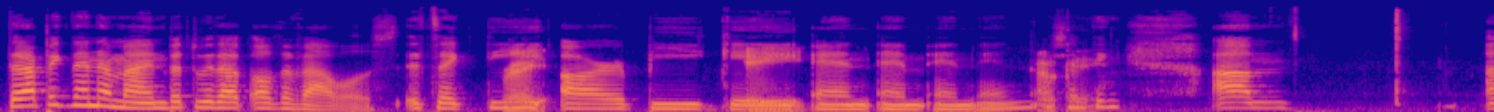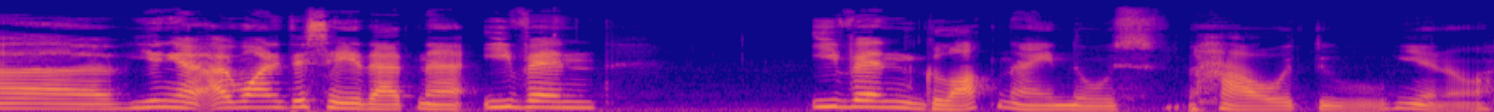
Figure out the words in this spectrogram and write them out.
Traffic na naman, but without all the vowels. It's like. T-R-P-K-N-M-N-N or Okay. something. Um, uh, yun nga, I wanted to say that na even, even Gloc-9 knows how to, you know,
